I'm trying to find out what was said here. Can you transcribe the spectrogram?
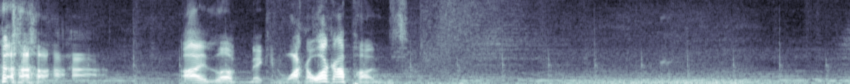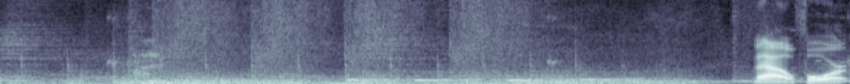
Ha ha ha ha. I love making waka waka puns. Now, for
